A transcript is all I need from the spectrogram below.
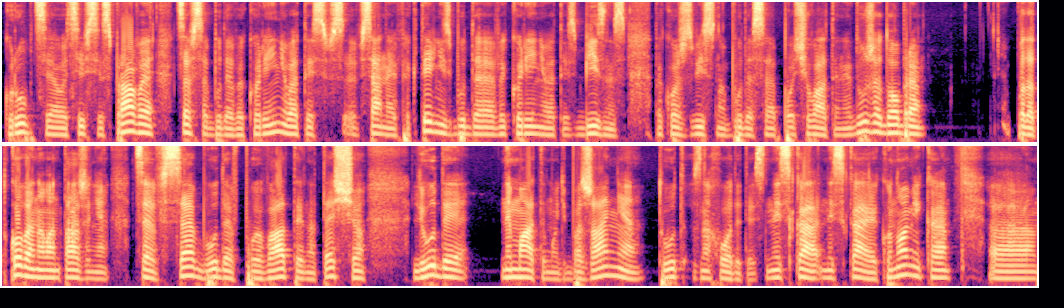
корупція, оці всі справи. Це все буде викорінюватись, вся неефективність буде викорінюватись. Бізнес також, звісно, буде себе почувати не дуже добре. Податкове навантаження, це все буде впливати на те, що люди не матимуть бажання тут знаходитись. Низька низька економіка, е,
